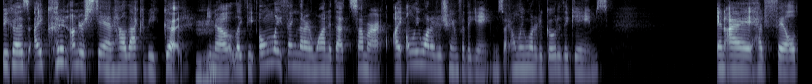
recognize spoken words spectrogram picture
Because I couldn't understand how that could be good. You know, like the only thing that I wanted that summer, I only wanted to train for the games. I only wanted to go to the games. And I had failed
